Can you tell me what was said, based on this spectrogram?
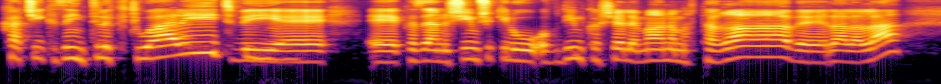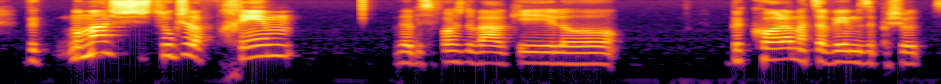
קאט שהיא כזה אינטלקטואלית, והיא אה, אה, כזה אנשים שכאילו עובדים קשה למען המטרה, ולה לה לה, וממש סוג של הפכים, ובסופו של דבר, כאילו, בכל המצבים זה פשוט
